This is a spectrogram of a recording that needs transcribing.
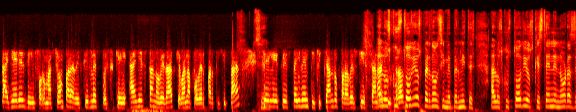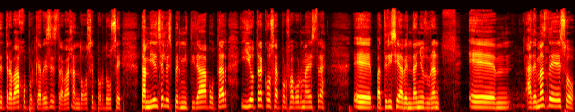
talleres de información para decirles pues que hay esta novedad que van a poder participar, se les está identificando para ver si están a los custodios, perdón, si me permites, a los custodios que estén en horas de trabajo, porque a veces trabajan 12 por 12, también se les permitirá votar. Y otra cosa, por favor, maestra eh, Patricia Avendaño Durán. Eh, además de eso,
